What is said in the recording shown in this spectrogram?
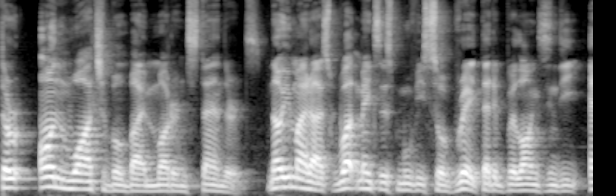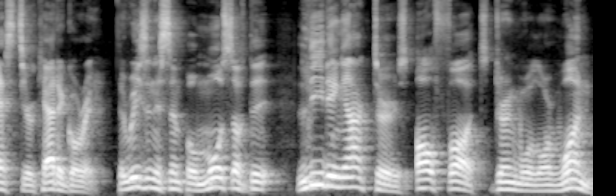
they're unwatchable by modern standards. Now you might ask, what makes this movie so great that it belongs in the S tier category? The reason is simple, most of the leading actors all fought during World War I.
